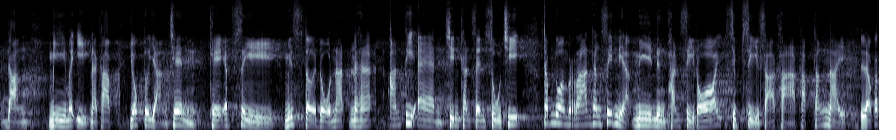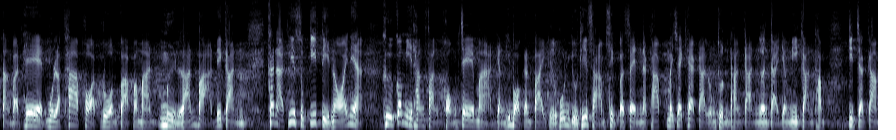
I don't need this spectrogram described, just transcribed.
นด์ดังมีมาอีกนะครับ ยกตัวอย่างเช่น KFC Mr. Donut นะฮะอันตี้แอนชินคันเซนซูชิจำนวนร้านทั้งสิ้นเนี่ยมี 1,414 สาขาครับ ทั้งในแล้วก็ต่างประเทศมูลค่าพอร์ตรวมกว่าประมาณหมื่นล้านบาทด้วยกัน ขณะที่สุกี้ตีน้อยเนี่ยคือก็มีทางฝั่งของเจมาร์ดอย่างที่บอกกันไปถือหุ้นอยู่ที่ 30%นะครับไม่ใช่แค่การลงทุนทางการเงินแต่ยังมีการทำกิจกรรม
